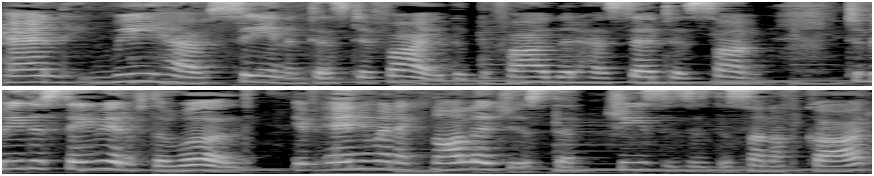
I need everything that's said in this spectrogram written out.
and we have seen and testified that the Father has sent his Son to be the Savior of the world. If anyone acknowledges that Jesus is the Son of God,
